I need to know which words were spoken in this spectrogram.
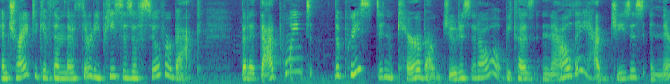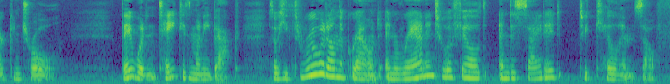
and tried to give them their 30 pieces of silver back. But at that point, the priests didn't care about Judas at all because now they had Jesus in their control. They wouldn't take his money back, so he threw it on the ground and ran into a field and decided to kill himself.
